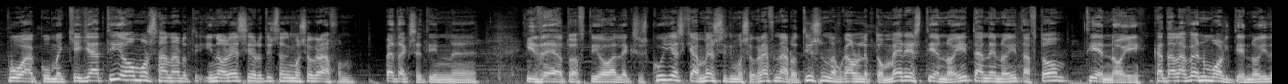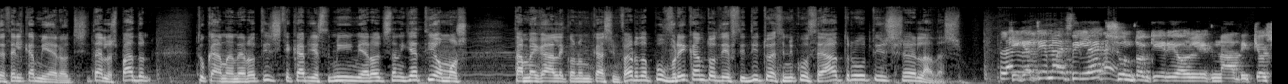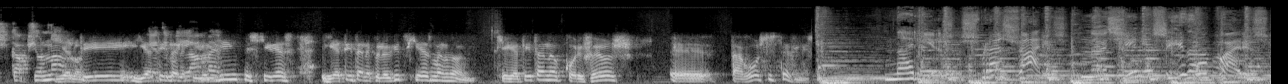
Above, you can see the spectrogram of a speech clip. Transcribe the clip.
που ακούμε. Και γιατί όμως είναι ωραίες οι ερωτήσεις των δημοσιογράφων. Πέταξε την ε, ιδέα του αυτή ο Αλέξης Κούγιας και αμέσως οι δημοσιογράφοι να ρωτήσουν, να βγάλουν λεπτομέρειες, τι εννοείται, αν εννοείται αυτό, τι εννοεί. Καταλαβαίνουμε όλοι τι εννοεί, δεν θέλει καμία ερώτηση. Τέλος πάντων, του κάνανε ερωτήσεις και κάποια στιγμή η ερώτηση ήταν γιατί όμως τα μεγάλα οικονομικά συμφέροντα που βρήκαν το διευθυντή του Εθνικού Θεάτρου της Ελλάδας. Και γιατί να επιλέξουν τον κύριο Λιγνάδη και όχι κάποιον άλλον; Γιατί, γιατί, ήταν μιλάμε. επιλογή της κυρίας, γιατί ήταν επιλογή της κυρίας Μενδώνη. Και γιατί ήταν ο κορυφαίος ε, τη τέχνης. Нарежешь, прожаришь, начинишь и запаришь.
